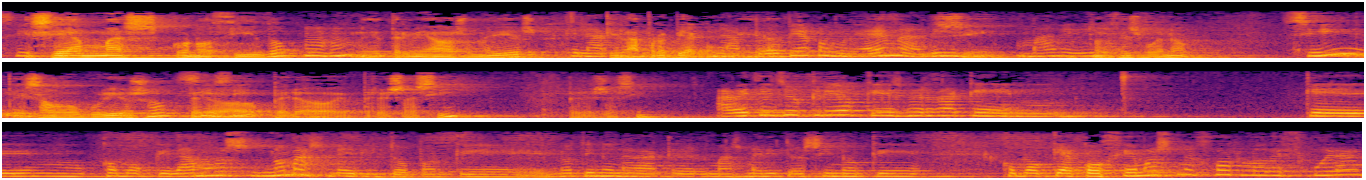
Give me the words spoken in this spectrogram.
Sí, sea más conocido en determinados medios que la, propia comunidad. La propia comunidad de Madrid. Sí. Madre mía. Entonces, bueno, Sí, es algo curioso, Sí, pero, sí. Pero, pero es así. Pero es así. A veces yo creo que es verdad que, que como que damos, no más mérito, porque no tiene nada que ver más mérito, sino que como que acogemos mejor lo de fuera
